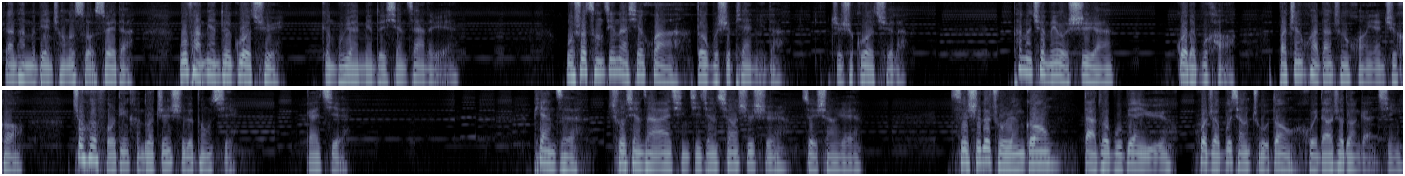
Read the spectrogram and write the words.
让他们变成了琐碎的、无法面对过去、更不愿面对现在的人。我说，曾经那些话都不是骗你的，只是过去了。他们却没有释然，过得不好，把真话当成谎言之后，就会否定很多真实的东西，该戒。骗子出现在爱情即将消失时最伤人，此时的主人公。大多不便于，或者不想主动毁掉这段感情，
